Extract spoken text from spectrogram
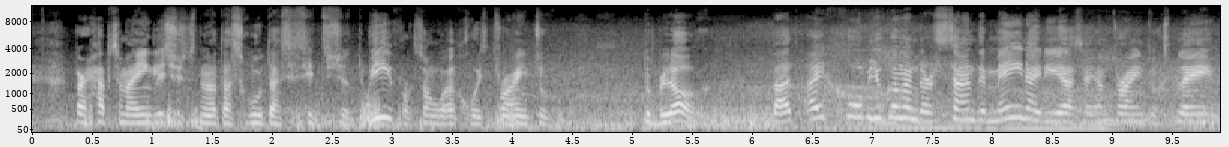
perhaps my English is not as good as it should be for someone who is trying to, to blog. But I hope you can understand the main ideas I am trying to explain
